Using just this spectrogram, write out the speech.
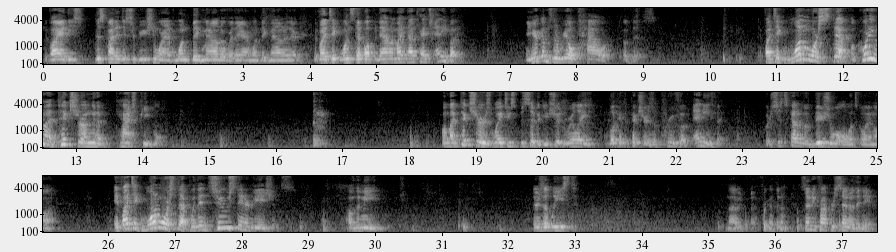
If I had these, this kind of distribution where I have one big mound over there and one big mound over there, if I take one step up and down, I might not catch anybody. And here comes the real power of this. If I take one more step, according to my picture, I'm going to catch people. But my picture is way too specific. You shouldn't really look at the picture as a proof of anything. But it's just kind of a visual of what's going on. If I take one more step within two standard deviations, of the mean. There's at least, no, I forgot the number, 75% of the data.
